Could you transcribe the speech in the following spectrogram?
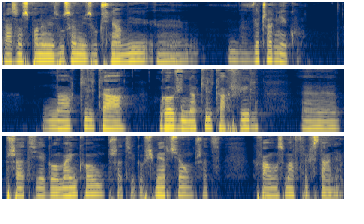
razem z Panem Jezusem i z uczniami e, w wieczerniku. Na kilka godzin, na kilka chwil przed Jego męką, przed Jego śmiercią, przed chwałą zmartwychwstania.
